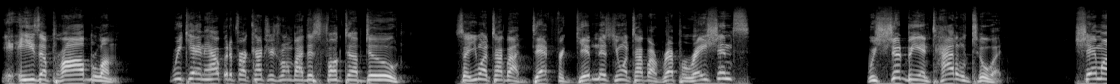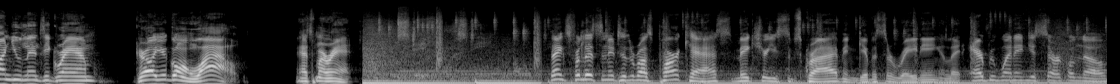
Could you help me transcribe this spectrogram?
He's a problem. We can't help it if our country's run by this fucked up dude. So you want to talk about debt forgiveness? You want to talk about reparations? We should be entitled to it. Shame on you, Lindsey Graham. Girl, you're going wild. That's my rant. Thanks for listening to the Russ Parcast. Make sure you subscribe and give us a rating and let everyone in your circle know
